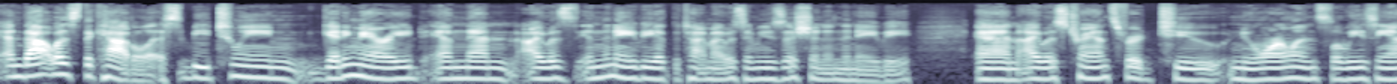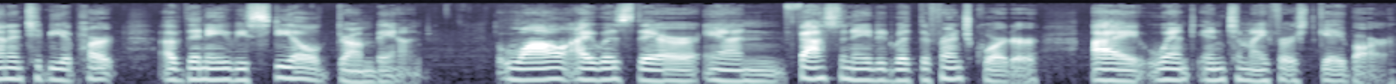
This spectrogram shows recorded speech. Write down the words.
And that was the catalyst between getting married and then I was in the Navy at the time. I was a musician in the Navy and I was transferred to New Orleans, Louisiana to be a part of the Navy Steel Drum Band. While I was there and fascinated with the French Quarter, I went into my first gay bar.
